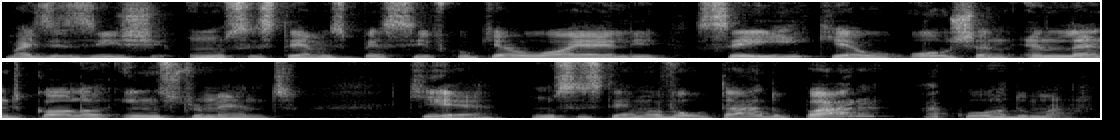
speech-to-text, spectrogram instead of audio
Mas existe um sistema específico que é o OLCI, que é o Ocean and Land Color Instrument, que é um sistema voltado para a cor do mar.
